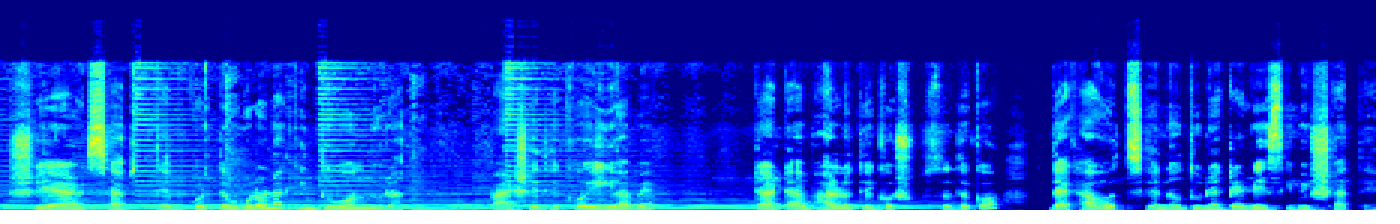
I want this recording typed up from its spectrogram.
শেয়ার সাবস্ক্রাইব করতে ভুলো না কিন্তু বন্ধুরা। পাশে থেকো এইভাবে টাটা, ভালো থেকো, সুস্থ থেকো। দেখা হচ্ছে নতুন একটা রেসিপির সাথে।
